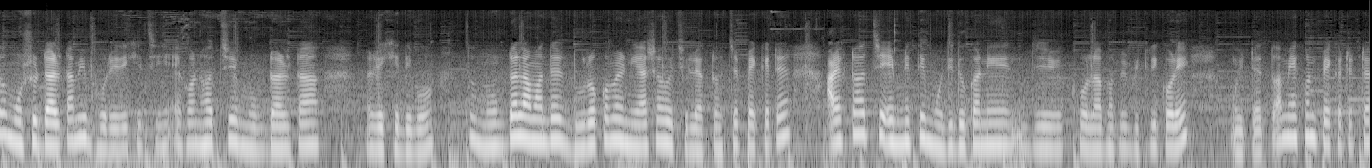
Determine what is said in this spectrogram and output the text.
তো মসুর ডালটা আমি ভরে রেখেছি। এখন হচ্ছে মুগ ডালটা রেখে দেব। তো মুগ ডাল আমাদের দু রকমের নিয়ে আসা হয়েছিল। একটা হচ্ছে প্যাকেটের আরেকটা হচ্ছে এমনিতে মুদি দোকানে যে খোলাভাবে বিক্রি করে, ওইটা। তো আমি এখন প্যাকেটেরটা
